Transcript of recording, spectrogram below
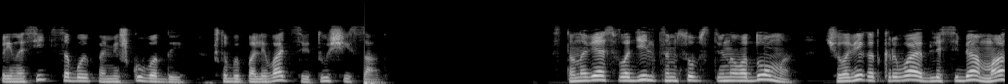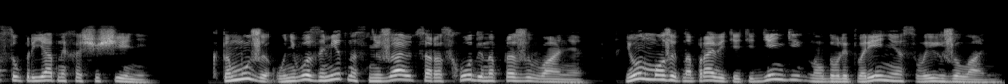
приносить с собой по мешку воды, чтобы поливать цветущий сад. Становясь владельцем собственного дома, человек открывает для себя массу приятных ощущений. К тому же у него заметно снижаются расходы на проживание, и он может направить эти деньги на удовлетворение своих желаний.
